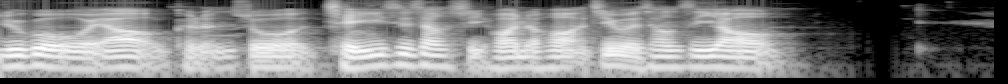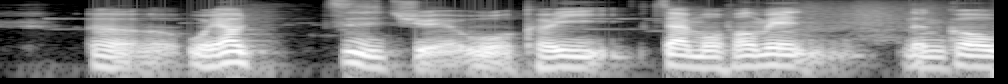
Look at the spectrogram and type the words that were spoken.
如果我要可能说潜意识上喜欢的话，基本上是要，呃，我要自觉我可以在某方面能够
